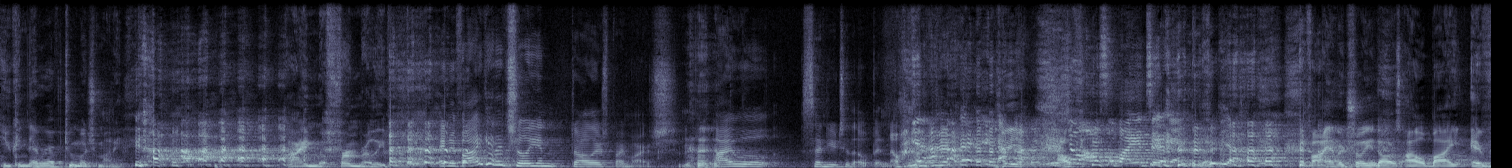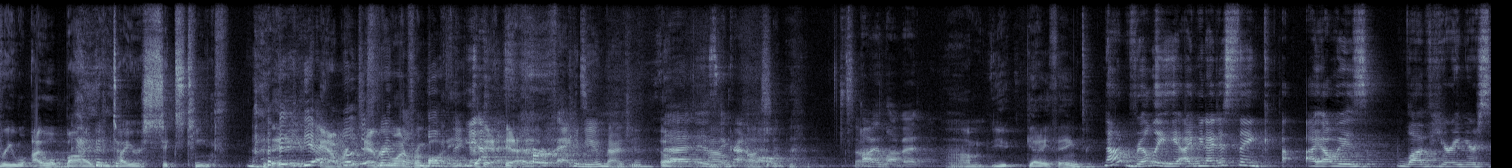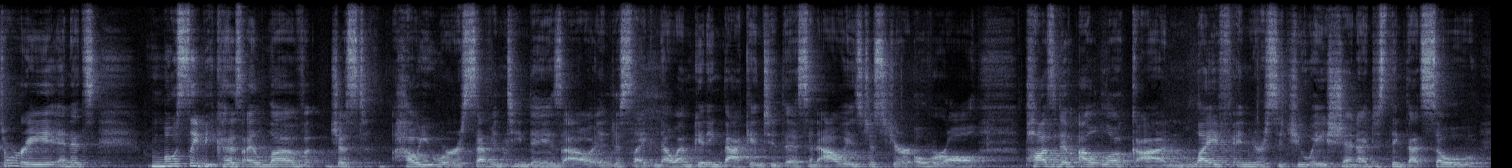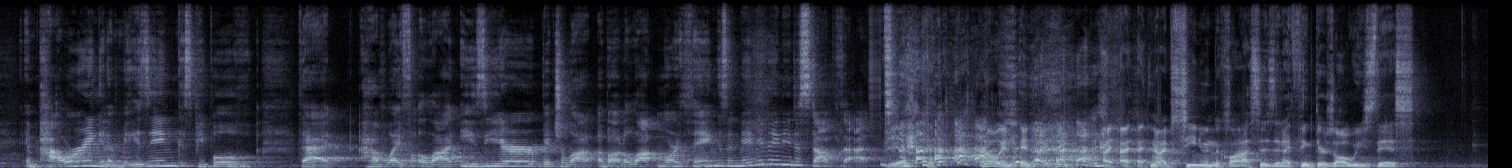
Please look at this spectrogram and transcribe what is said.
you can never have too much money. I'm a firm believer. and if I get a trillion dollars by March, I will send you to the open. No. yeah, yeah. I'll- she'll also buy a ticket if I have a trillion dollars, I'll buy every. I will buy the entire sixteenth, yeah. and I'll we'll just everyone from BODI. thing. yeah, perfect Can you imagine? that is How incredible awesome. So. I love it Um, you got anything? Not really. I mean, I just think I always love hearing your story, and it's mostly because I love just how you were 17 days out and just like, no, I'm getting back into this, and always just your overall positive outlook on life and your situation. I just think that's so empowering and amazing because people that have life a lot easier bitch a lot about a lot more things and maybe they need to stop that Yeah. no, and, and I think I, I, I no, I've seen you in the classes, and I think there's always this.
